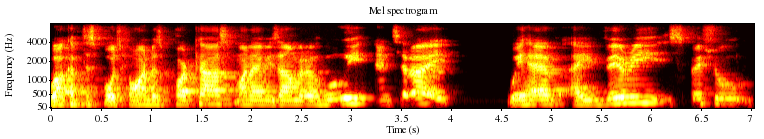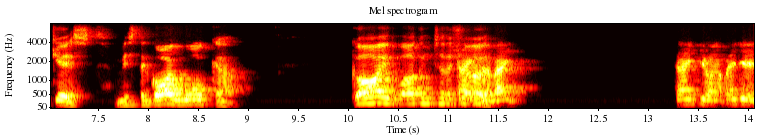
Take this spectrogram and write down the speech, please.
Welcome to Sports Finders podcast. My name is Ahmed Al Houli, and today we have a very special guest, Mr. Guy Walker. Guy, welcome to the Thanks, show. mate. Thank you, Ahmed. Yeah,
